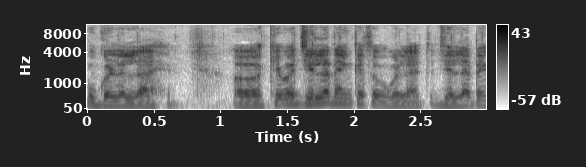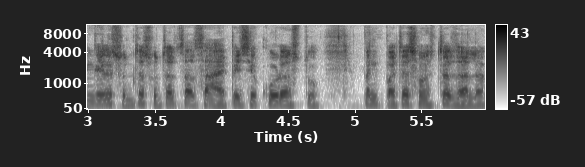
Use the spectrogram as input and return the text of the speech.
उघडलेलं आहे. किंवा जिल्हा बँकेचं उघडलं आहे. तर जिल्हा बँकेला सुद्धा स्वतःचा असा आय पी सी कोड असतो. पण पतसंस्था झालं.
